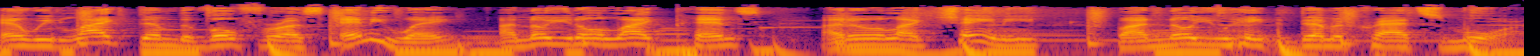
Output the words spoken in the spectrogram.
And we like them to vote for us anyway. I know you don't like Pence, I don't like Cheney, but I know you hate the Democrats more.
